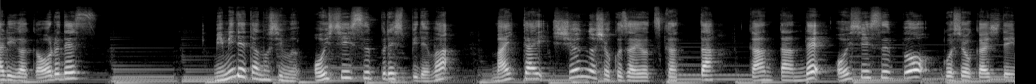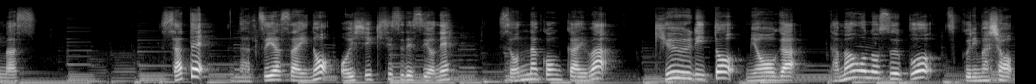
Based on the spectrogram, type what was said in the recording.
有賀香織です。耳で楽しむ美味しいスープレシピでは、毎回旬の食材を使った簡単で美味しいスープをご紹介しています。さて、夏野菜の美味しい季節ですよね。そんな今回は、きゅうりとみょうが、卵のスープを作りましょ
